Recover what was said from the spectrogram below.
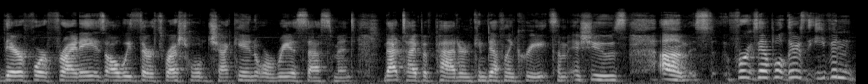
Therefore, Friday is always their threshold check-in or reassessment. That type of pattern can definitely create some issues. Um, for example, there's even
